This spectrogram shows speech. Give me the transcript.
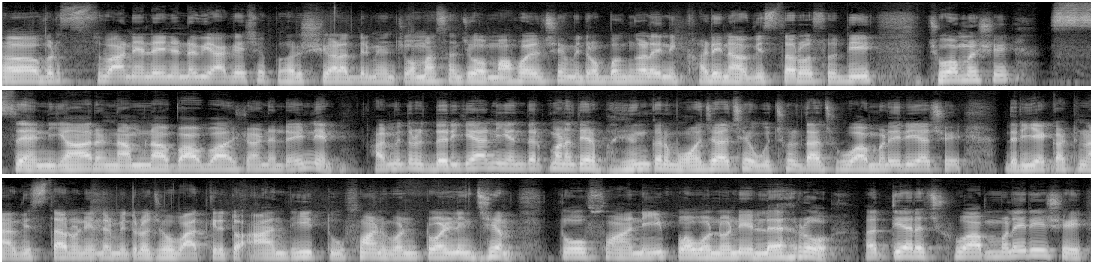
વરસવાને લઈને નવી આગે છે. ભર શિયાળા દરમિયાન ચોમાસા જેવો માહોલ છે. મિત્રો, બંગાળની ખાડીના વિસ્તારો સુધી જોવા મળશે. સેનિયાર નામના વાવાઝાને લઈને હાલ મિત્રો, દરિયાની અંદર પણ અત્યારે ભયંકર મોજા છે, ઉછળતા જોવા મળી રહ્યા છે. દરિયાકાંઠાના વિસ્તારોની અંદર, મિત્રો, જો વાત કરીએ તો આંધી, તુફાન, વંટોળની જેમ તોફાની પવનોની લહેરો અત્યારે જોવા મળી રહી છે.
